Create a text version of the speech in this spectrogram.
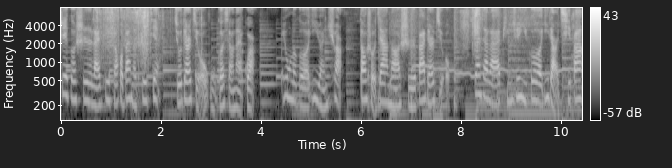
这个是来自小伙伴的推荐，九点九五个小奶罐，用了个一元券，到手价呢是八点九，算下来平均一个一点七八，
